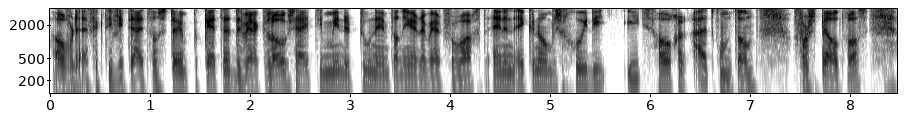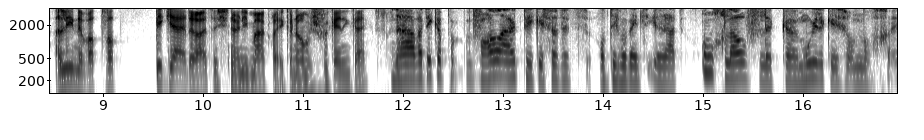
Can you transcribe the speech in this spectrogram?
over de effectiviteit van steunpakketten, de werkloosheid die minder toeneemt dan eerder werd verwacht en een economische groei die iets hoger uitkomt dan voorspeld was. Aline, wat, wat pik jij eruit als je naar die macro-economische verkenning kijkt? Nou, wat ik vooral uitpik is dat het op dit moment inderdaad ongelooflijk uh, moeilijk is om nog eh,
